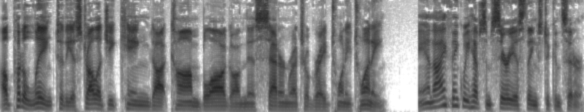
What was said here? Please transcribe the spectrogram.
I'll put a link to the astrologyking.com blog on this Saturn retrograde 2020. And I think we have some serious things to consider,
